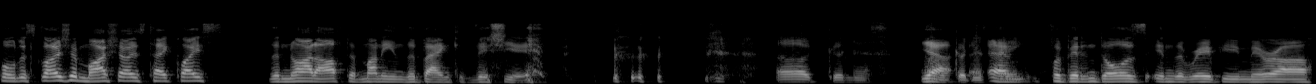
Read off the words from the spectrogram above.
full disclosure, my shows take place the night after Money in the Bank this year. oh goodness. Yeah, oh, goodness. And me. Forbidden Doors in the rearview mirror,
